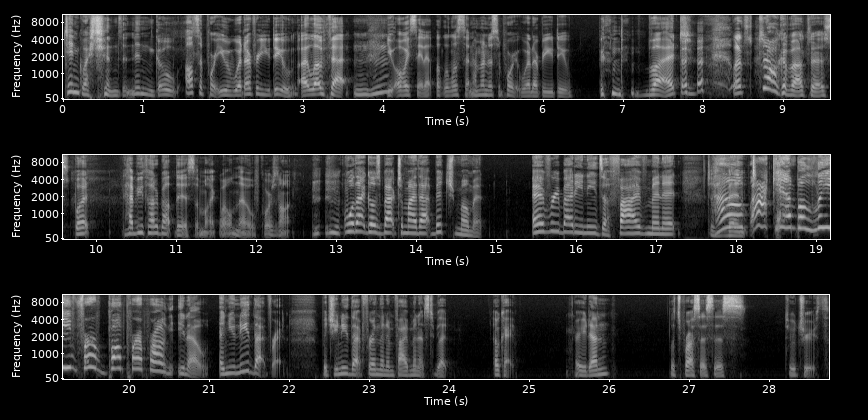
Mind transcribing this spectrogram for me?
10 questions and then go. I'll support you, whatever you do. I love that. You always say that. Listen, I'm going to support you, whatever you do. but let's talk about this. But have you thought about this? I'm like, well, no, of course not. Well, that goes back to my that bitch moment. Everybody needs a five minute. Just vent. I can't believe for blah, blah, blah," you know, and you need that friend, but you need that friend that in five minutes to be like, okay, are you done? Let's process this through truth.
